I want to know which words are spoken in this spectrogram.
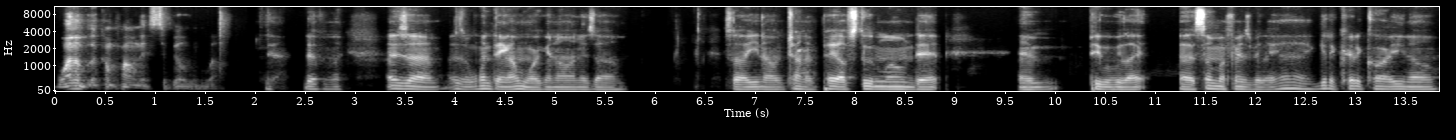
one of the components to building wealth. Yeah, definitely. As uh, as one thing I'm working on is um, so you know, I'm trying to pay off student loan debt, and people be like, uh, some of my friends be like, ah, get a credit card, you know.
